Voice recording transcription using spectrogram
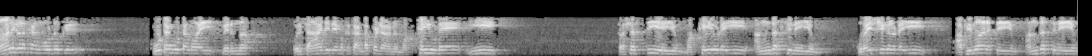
ആളുകളൊക്കെ അങ്ങോട്ടേക്ക് കൂട്ടം കൂട്ടമായി വരുന്ന ഒരു സാഹചര്യമൊക്കെ കണ്ടപ്പോഴാണ് മക്കയുടെ ഈ പ്രശസ്തിയെയും മക്കയുടെ ഈ അന്തസ്സിനെയും കുറേശികളുടെ ഈ അഭിമാനത്തെയും അന്തസ്സിനെയും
